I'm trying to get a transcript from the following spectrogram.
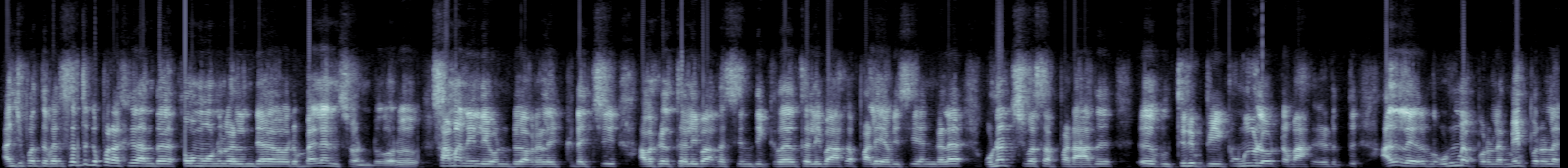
அஞ்சு பத்து வருஷத்துக்கு பிறகு அந்த ஹோமோன்களின் ஒரு பேலன்ஸ் உண்டு. ஒரு சமநிலை உண்டு. அவர்களுக்கு கிடைச்சு அவர்கள் தெளிவாக சிந்திக்கிற தெளிவாக பழைய விஷயங்களை உணர்ச்சி வசப்படாது திருப்பி மீளோட்டமாக எடுத்து அதுல இருந்து உண்மை பொருளை மெய்ப்பொருளை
